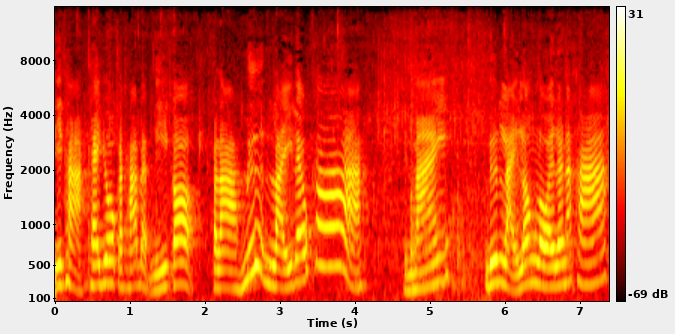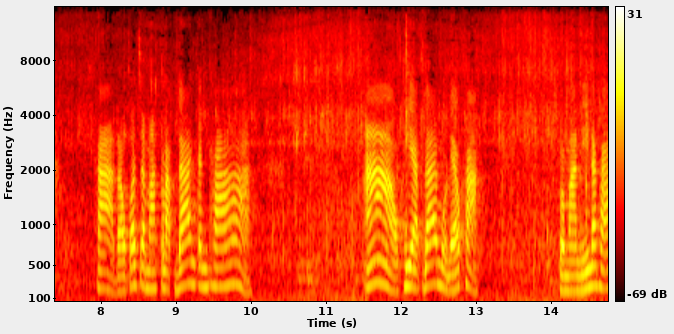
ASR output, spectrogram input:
นี่ค่ะ แค่โยกกระทะแบบนี้ก็ปลาลื่นไหลแล้วค่ะ เห็นไหมลื่นไหลล่องลอยแล้วนะคะ ค่ะเราก็จะมากลับด้านกันค่ะอ้าวขยับได้หมดแล้วค่ะ ประมาณนี้นะคะ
